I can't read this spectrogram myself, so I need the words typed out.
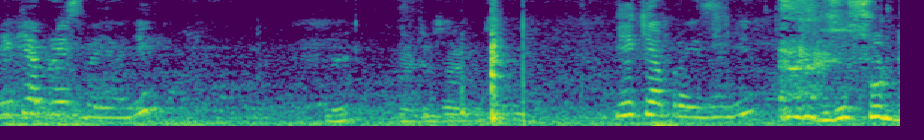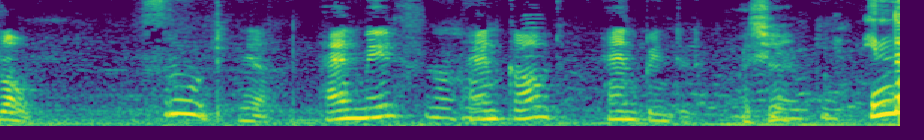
ये क्या प्राइस भैया जी ये क्या प्राइस है ये? This is fruit brown fruit या handmade hand carved hand painted இந்த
